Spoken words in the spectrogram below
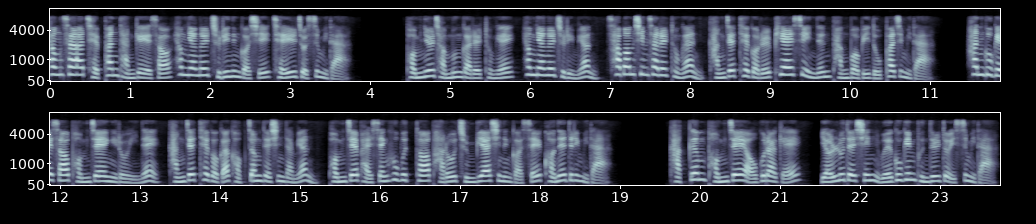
형사 재판 단계에서 형량을 줄이는 것이 제일 좋습니다. 법률 전문가를 통해 형량을 줄이면 사범심사를 통한 강제 퇴거를 피할 수 있는 방법이 높아집니다. 한국에서 범죄 행위로 인해 강제 퇴거가 걱정되신다면 범죄 발생 후부터 바로 준비하시는 것을 권해드립니다. 가끔 범죄에 억울하게 연루되신 외국인 분들도 있습니다.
